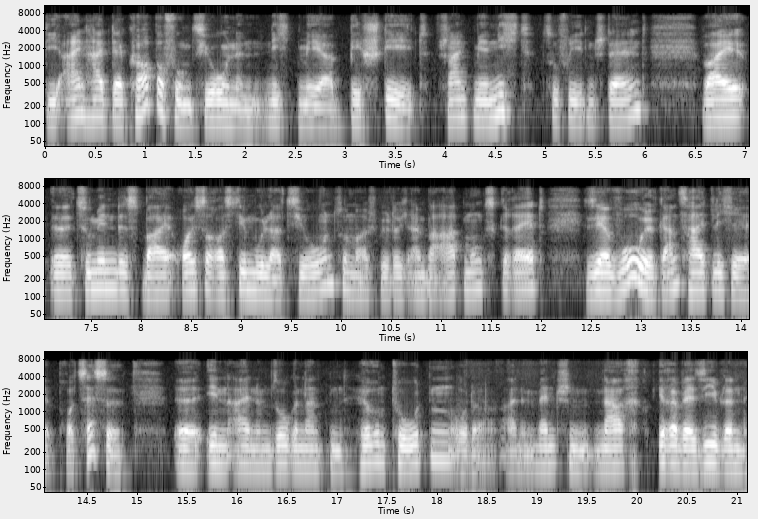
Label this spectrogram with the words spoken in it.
die Einheit der Körperfunktionen nicht mehr besteht, scheint mir nicht zufriedenstellend, weil äh, zumindest bei äußerer Stimulation, zum Beispiel durch ein Beatmungsgerät, sehr wohl ganzheitliche Prozesse in einem sogenannten Hirntoten oder einem Menschen nach irreversiblen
